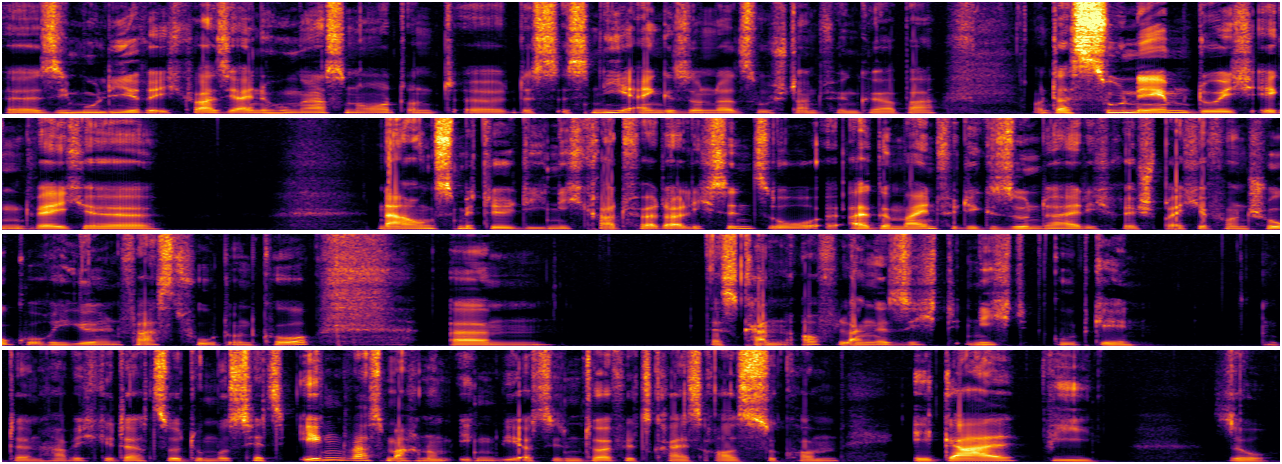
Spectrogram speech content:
äh, simuliere ich quasi eine Hungersnot und äh, das ist nie ein gesunder Zustand für den Körper. Und das Zunehmen durch irgendwelche Nahrungsmittel, die nicht gerade förderlich sind, so allgemein für die Gesundheit, ich spreche von Schokoriegeln, Fastfood und Co., ähm, das kann auf lange Sicht nicht gut gehen. Und dann habe ich gedacht, so, du musst jetzt irgendwas machen, um irgendwie aus diesem Teufelskreis rauszukommen, egal wie. So,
